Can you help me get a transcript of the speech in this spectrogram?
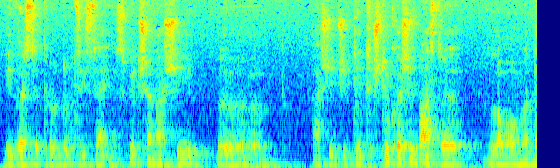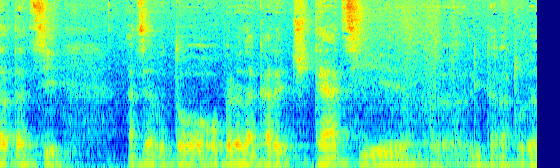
diverse producții science fiction, a și, uh, a și citit. Știu că și noastră la un moment dat ați, ați avut o, o perioadă în care citeați uh, literatură,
